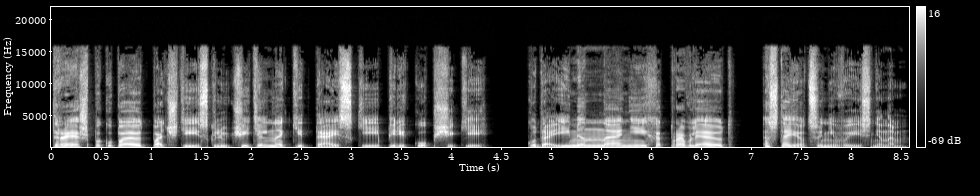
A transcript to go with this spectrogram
Трэш покупают почти исключительно китайские перекупщики. Куда именно они их отправляют, остается невыясненным.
